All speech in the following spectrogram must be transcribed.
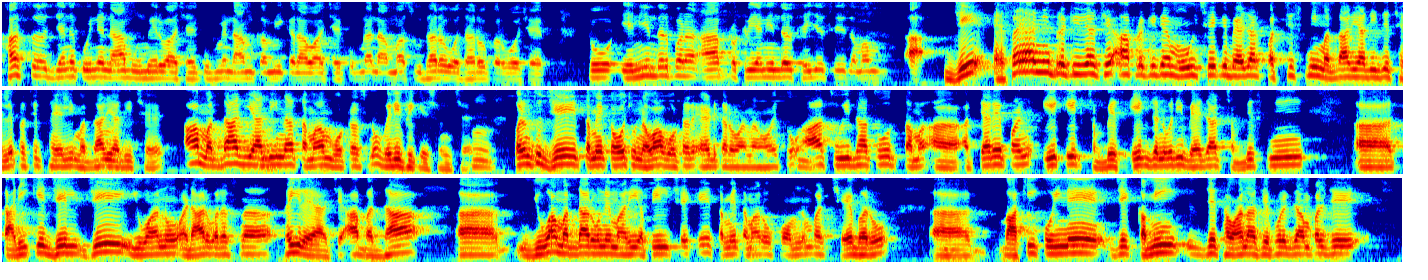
ખાસ જેને કોઈને નામ ઉમેરવા છે કોઈકને નામ કમી કરાવવા છે કોઈકના નામમાં સુધારો વધારો કરવો છે તો એની અંદર પણ આ પ્રક્રિયાની અંદર થઈ જશે તમામ? આ જે એસઆઈઆરની પ્રક્રિયા છે આ પ્રક્રિયા મૂળ છે કે બે હજાર પચીસની મતદાર યાદી જે છેલ્લે પ્રસિદ્ધ થયેલી મતદાર યાદી છે આ મતદાર યાદીના તમામ વોટર્સનું વેરિફિકેશન છે. પરંતુ જે તમે કહો છો નવા વોટર એડ કરવાના હોય તો આ સુવિધા તો અત્યારે પણ એક એક છવ્વીસ એક જનવરી બે હજાર છવ્વીસની તારીખે જે જે યુવાનો અઢાર વર્ષના થઈ રહ્યા છે આ બધા યુવા મતદારોને મારી અપીલ છે કે તમે તમારો ફોર્મ નંબર છે ભરો. બાકી કોઈને જે કમી જે થવાના છે, ફોર એક્ઝામ્પલ જે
